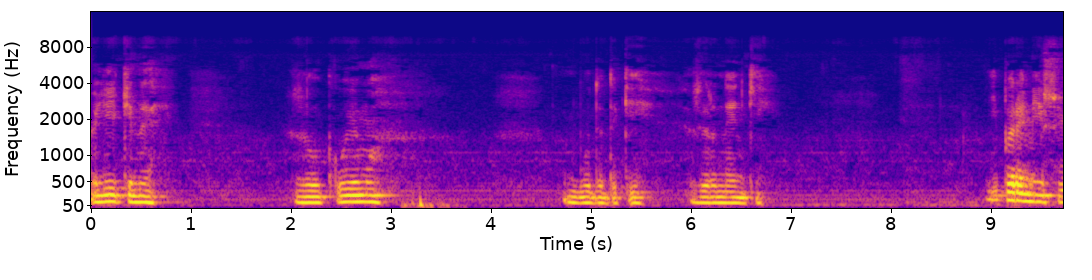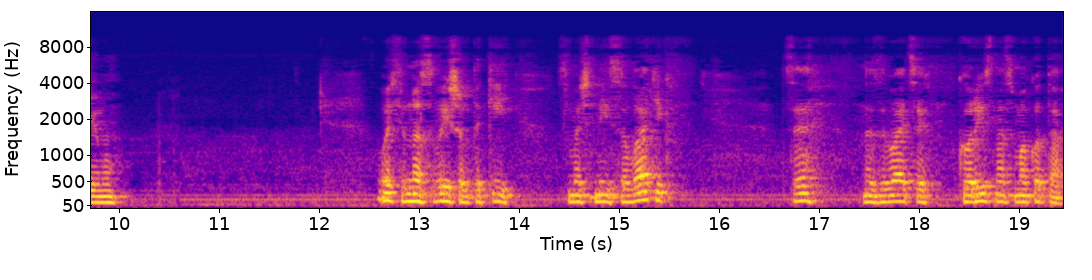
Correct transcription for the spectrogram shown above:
Олійки не жалкуємо. Буде такий жирненький. І перемішуємо. Ось у нас вийшов такий смачний салатик. Це називається корисна смакота.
